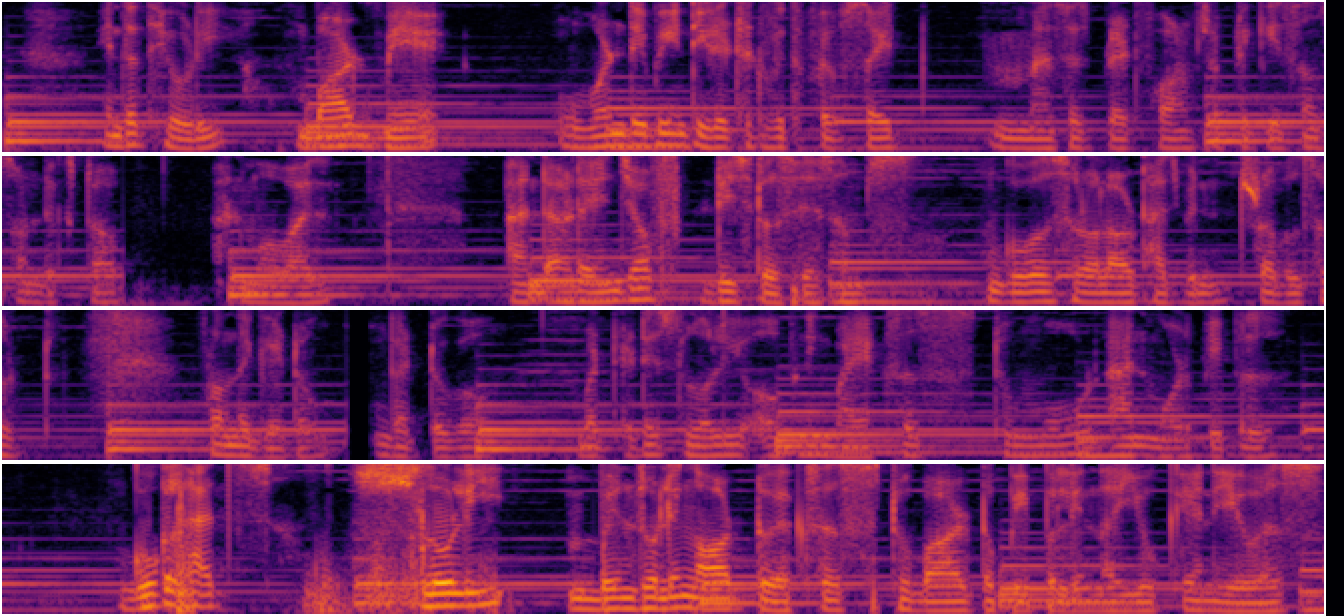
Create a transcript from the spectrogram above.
In the theory, Bard may one day be integrated with website, message platforms, applications on desktop and mobile and a range of digital systems. Google's rollout has been troubleshoot from the get-go, get to go, but it is slowly opening by access to more and more people. Google has slowly been rolling out to access to Bard to people in the UK and US,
